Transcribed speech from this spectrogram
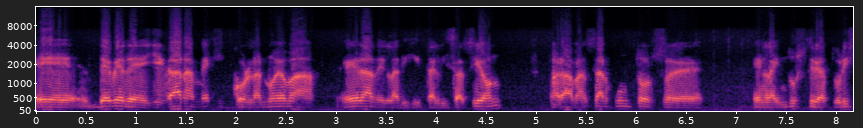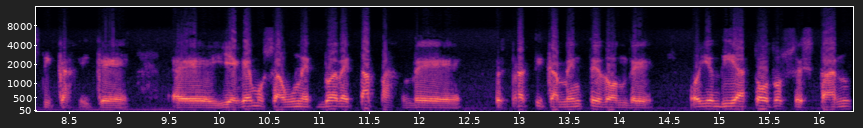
debe de llegar a México la nueva era de la digitalización para avanzar juntos en la industria turística y que lleguemos a una nueva etapa de pues prácticamente donde hoy en día todos están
